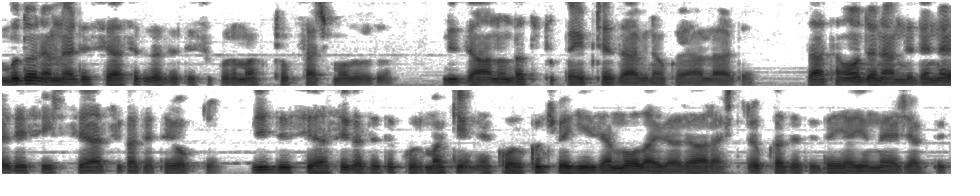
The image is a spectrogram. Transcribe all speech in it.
Bu dönemlerde siyaset gazetesi kurmak çok saçma olurdu. Bizi anında tutuklayıp cezaevine koyarlardı. Zaten o dönemde de neredeyse hiç siyasi gazete yoktu. Biz de siyasi gazete kurmak yerine korkunç ve gizemli olayları araştırıp gazetede yayınlayacaktık.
